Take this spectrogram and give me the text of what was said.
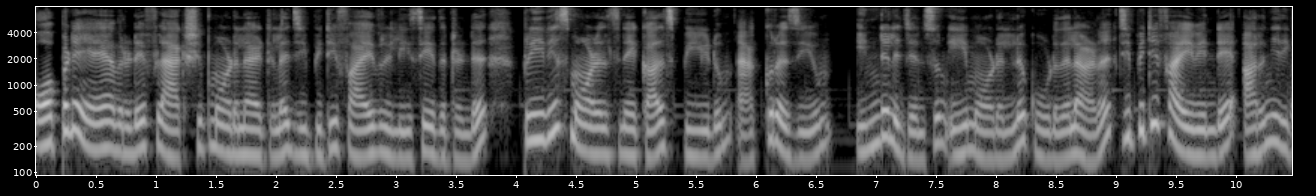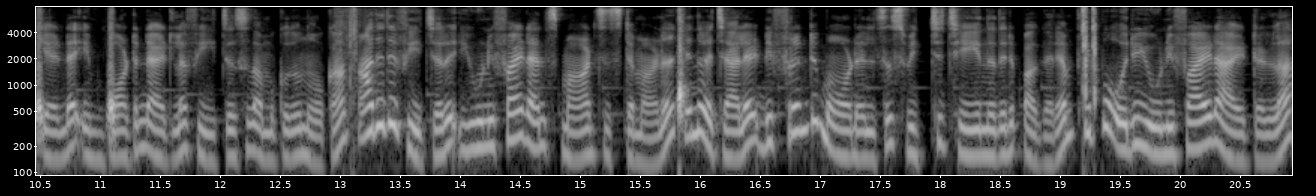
ഓപ്പൺ എ ഐ അവരുടെ ഫ്ലാഗ്ഷിപ്പ് മോഡലായിട്ടുള്ള G P T five release ചെയ്തിട്ടുണ്ട് പ്രീവിയസ് മോഡൽസിനേക്കാൾ സ്പീഡും ആക്യുറസിയും ഇന്റലിജൻസും ഈ മോഡലിന് കൂടുതലാണ്. ജി പി ടി ഫൈവിന്റെ അറിഞ്ഞിരിക്കേണ്ട ഇമ്പോർട്ടന്റ് ആയിട്ടുള്ള ഫീച്ചേഴ്സ് നമുക്കൊന്ന് നോക്കാം. ആദ്യത്തെ feature unified and smart system ആണ്. എന്ന് വെച്ചാൽ ഡിഫറെന്റ് മോഡൽസ് സ്വിച്ച് ചെയ്യുന്നതിന് പകരം ഇപ്പോൾ ഒരു യൂണിഫൈഡ് ആയിട്ടുള്ള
